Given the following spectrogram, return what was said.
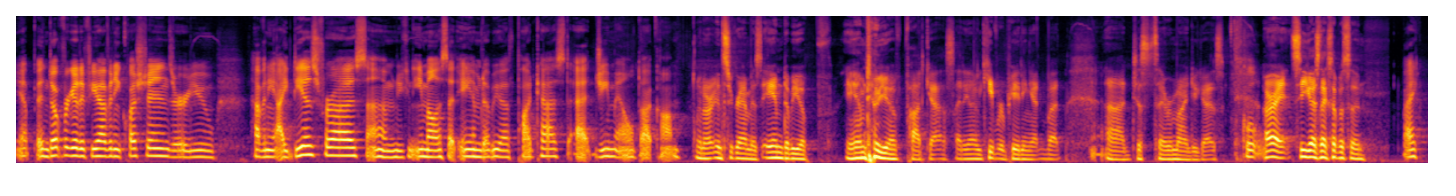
Yep. And don't forget if you have any questions or you have any ideas for us, um, you can email us at amwfpodcast at gmail.com. And our Instagram is AMWF AMWF podcast. I know we keep repeating it, but uh, just to remind you guys. Cool. All right. See you guys next episode. Bye.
